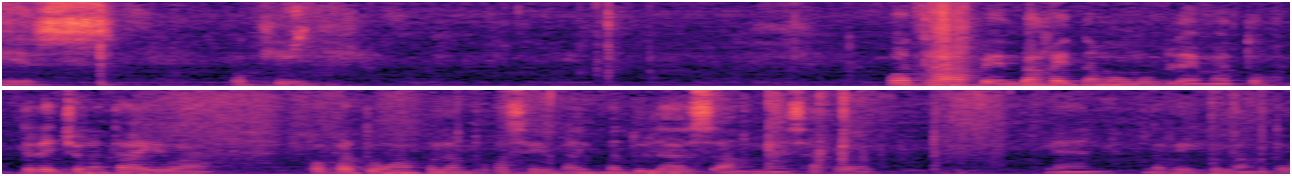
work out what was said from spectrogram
Yes. Okay. What happened? Bakit na mo problema to? Diretso na tayo ha. Papatungan ko lang to kasi madulas ang mesa ko. Yan. Lagay ko lang to.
